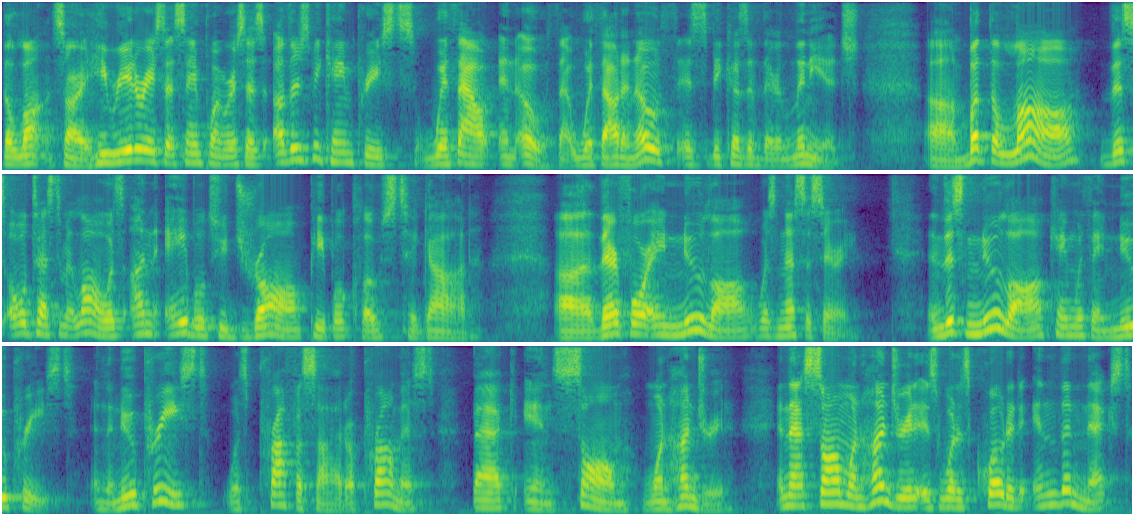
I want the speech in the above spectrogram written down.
the law, sorry, he reiterates that same point where it says others became priests without an oath. That without an oath is because of their lineage. Um, but the law, this Old Testament law, was unable to draw people close to God. Uh, therefore, a new law was necessary. And this new law came with a new priest. And the new priest was prophesied or promised back in Psalm 100. And that Psalm 100 is what is quoted in the next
